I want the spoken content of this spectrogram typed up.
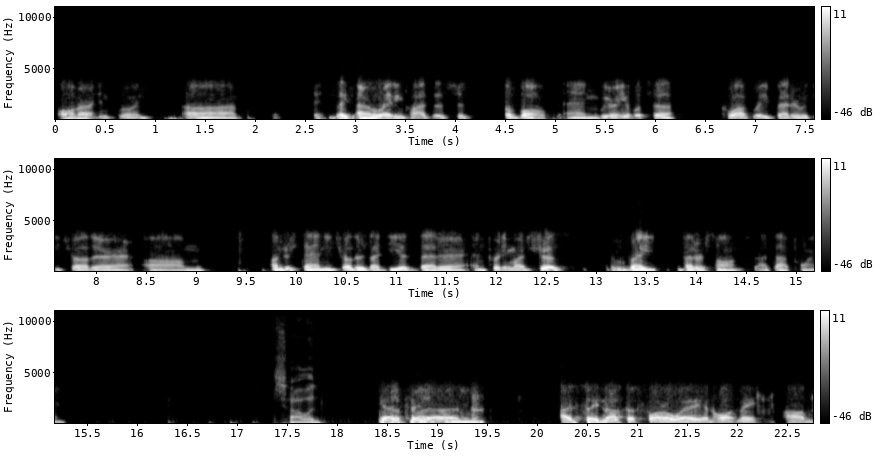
all of our influence, uh, like our writing process just evolved, and we were able to cooperate better with each other, um, understand each other's ideas better, and pretty much just write better songs at that point. Solid. Yeah, I'd say, uh. I'd say not that far away and haunt me. Um,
